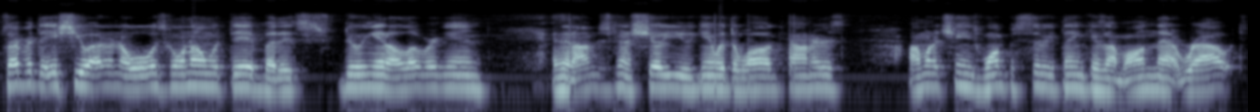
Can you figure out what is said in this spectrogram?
Sorry about the issue. I don't know what was going on with it, but it's doing it all over again. And then I'm just going to show you again with the wall encounters. I'm going to change one specific thing because I'm on that route.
